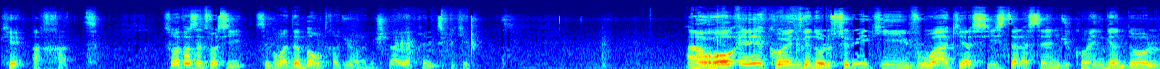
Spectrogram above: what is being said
ke'achat. Ce qu'on va faire cette fois-ci, c'est qu'on va d'abord traduire la Mishnah et après l'expliquer. Un Kohen Gadol, celui qui voit, qui assiste à la scène du Kohen Gadol,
